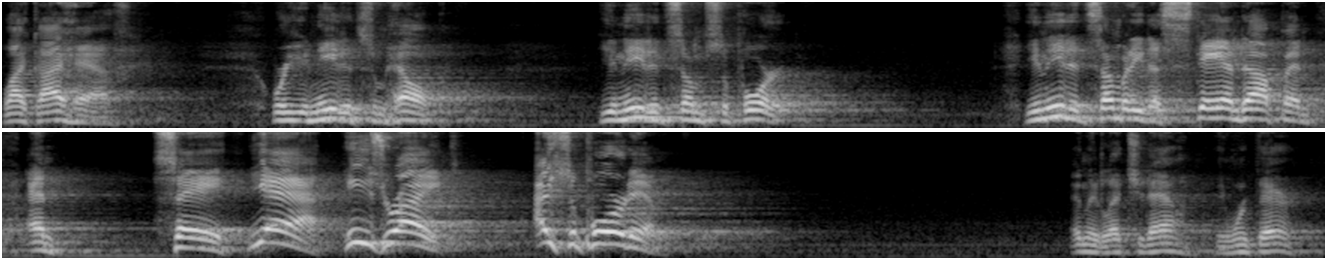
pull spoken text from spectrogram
like I have where you needed some help you needed some support. You needed somebody to stand up and, and say, Yeah, he's right. I support him. And they let you down. They weren't there.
